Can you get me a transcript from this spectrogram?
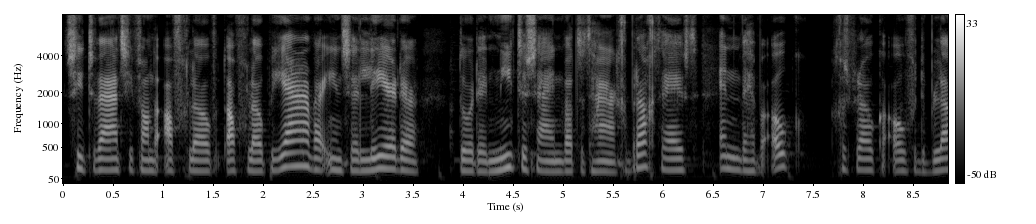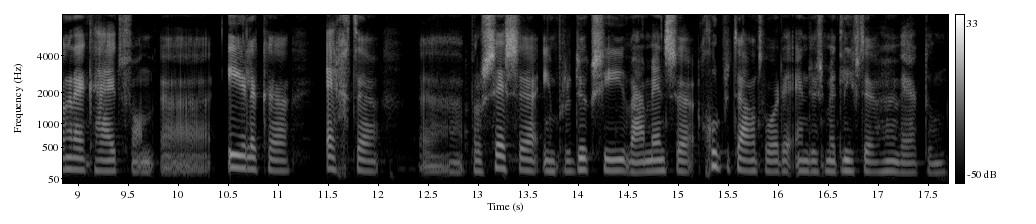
situatie van de afgelopen, het afgelopen jaar, waarin ze leerde door er niet te zijn wat het haar gebracht heeft. En we hebben ook gesproken over de belangrijkheid van eh, eerlijke, echte eh, processen in productie, waar mensen goed betaald worden en dus met liefde hun werk doen.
